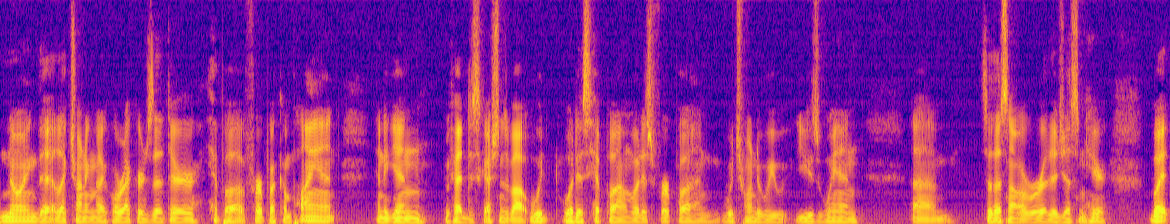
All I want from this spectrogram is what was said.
knowing the electronic medical records that they're HIPAA FERPA compliant. And again, we've had discussions about what, what is HIPAA and what is FERPA and which one do we use when. Um, so that's not what we're really adjusting here. But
